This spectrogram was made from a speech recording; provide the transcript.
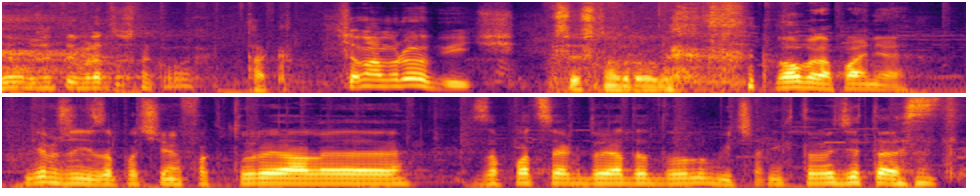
Nie wiem, że ty wracasz na kołach? Tak. Co mam robić? Krzyż na drogę. Dobra, panie. Wiem, że nie zapłaciłem faktury, ale zapłacę jak dojadę do Lubicza. Niech to będzie test.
